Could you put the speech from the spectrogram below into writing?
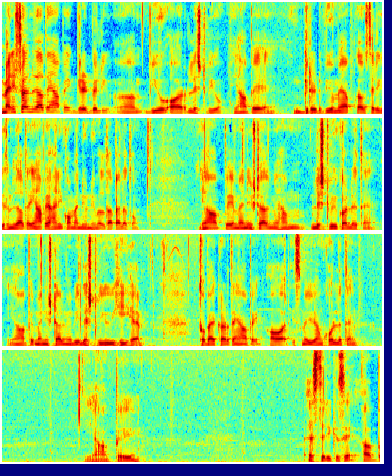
मैनी स्टाइल में जाते हैं यहाँ पे ग्रिड व्यू और लिस्ट व्यू यहाँ पे ग्रिड व्यू में आपका उस तरीके से मिल जाता है। यहाँ पे हनी कॉम मेन्यू नहीं मिलता पहले तो। यहाँ पे मेन्यू स्टाइल में हम लिस्ट व्यू कर लेते हैं। यहाँ पे मेन्यू स्टाइल में भी लिस्ट व्यू ही है। तो बैक करते हैं यहाँ पे और इसमें भी हम खोल लेते हैं। यहाँ पे इस तरीके से। अब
